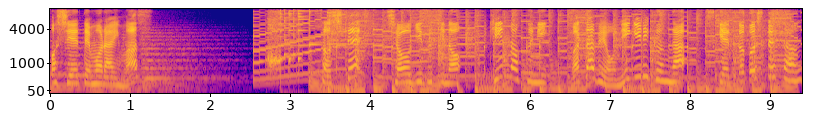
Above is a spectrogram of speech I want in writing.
教えてもらいます。そして将棋好きの金の国渡部おにぎりくんが助っ人として参加。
